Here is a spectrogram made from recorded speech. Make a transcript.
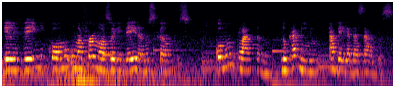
Elevei-me como uma formosa oliveira nos campos, como um plátano no caminho à beira das águas.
